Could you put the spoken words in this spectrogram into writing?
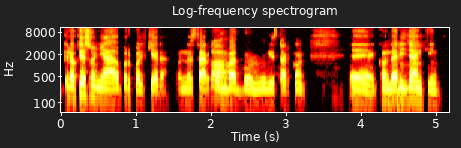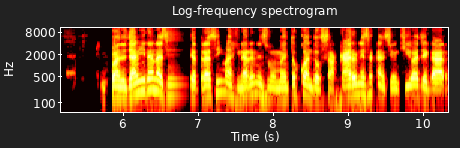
creo que soñado por cualquiera, no estar con Bad Bunny y estar con, eh, con Daddy Yankee. Cuando ya miran hacia atrás, ¿se imaginaron en su momento cuando sacaron esa canción que iba a llegar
